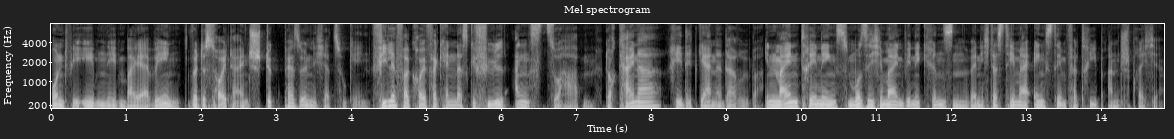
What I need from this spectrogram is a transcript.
Und wie eben nebenbei erwähnt, wird es heute ein Stück persönlicher zugehen. Viele Verkäufer kennen das Gefühl, Angst zu haben. Doch keiner redet gerne darüber. In meinen Trainings muss ich immer ein wenig grinsen, wenn ich das Thema Ängste im Vertrieb anspreche.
